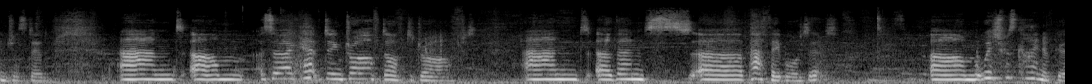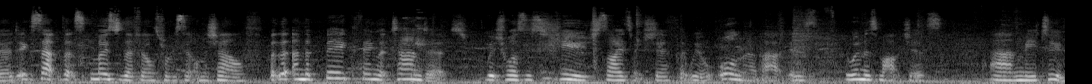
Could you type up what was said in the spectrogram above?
interested. And um, so I kept doing draft after draft, and uh, then uh, Pathé bought it um, which was kind of good, except that most of their films probably sit on the shelf. But the, and the big thing that turned it, which was this huge seismic shift that we all know about, is the women's marches and Me Too.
